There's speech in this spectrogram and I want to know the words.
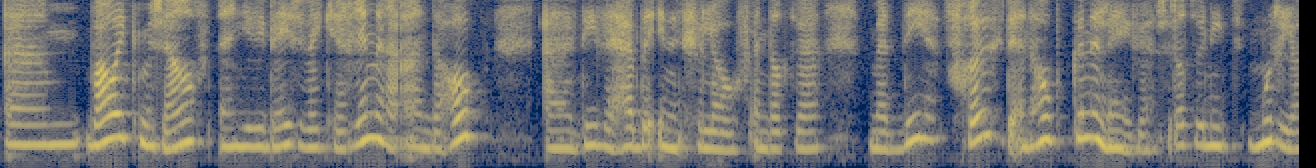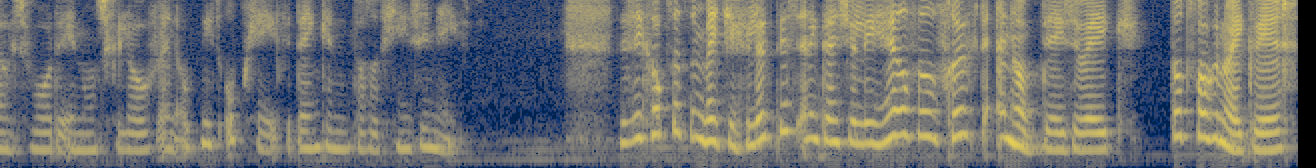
um, wou ik mezelf en jullie deze week herinneren aan de hoop uh, die we hebben in het geloof. En dat we met die vreugde en hoop kunnen leven, zodat we niet moedeloos worden in ons geloof en ook niet opgeven, denken dat het geen zin heeft. Dus ik hoop dat het een beetje gelukt is en ik wens jullie heel veel vreugde en hoop deze week. Tot volgende week weer.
